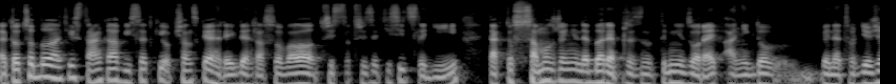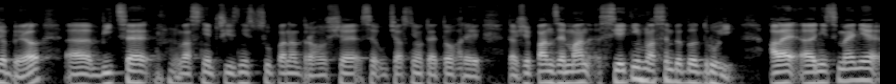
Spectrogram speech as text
E, to, co bylo na těch stránkách výsledky občanské hry, kde hlasovalo 330 tisíc lidí, tak to samozřejmě nebyl reprezentativní vzorek a nikdo by netvrdil, že byl. E, více vlastně příznivců pana Drahoše se účastnilo této hry, takže pan Zeman s jedním hlasem by byl druhý. Ale e, nicméně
